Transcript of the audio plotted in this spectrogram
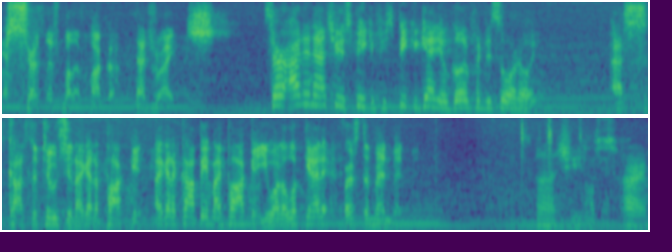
You shirtless motherfucker. That's right. Sir, I didn't ask you to speak. If you speak again, you'll go for disorderly. That's the Constitution. I got a pocket. I got a copy in my pocket. You want to look at it? First Amendment. Oh, Jesus. Alright.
